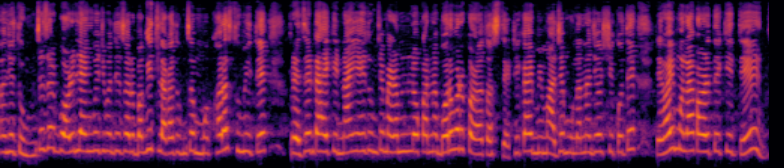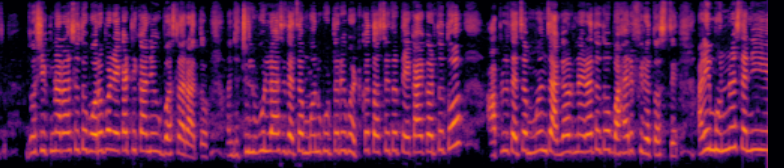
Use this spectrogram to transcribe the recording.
म्हणजे तुमचं जर बॉडी लँग्वेजमध्ये जर बघितलं का तुमचं खरंच तुम्ही इथे प्रेझेंट आहे की नाही आहे तुमच्या मॅडम लोकांना बरोबर कळत असते. ठीक आहे? मी माझ्या मुलांना जेव्हा शिकवते तेव्हाही मला कळते की ते जो शिकणारा असतो तो बरोबर एका ठिकाणी बसला राहतो. म्हणजे चुलबुल्ला असते त्याचं मन कुठंतरी भटकत असते तर ते काय करतो तो आपलं त्याचं मन जागेवर नाही राहतं तो बाहेर फिरत असते. आणि म्हणूनच त्यांनी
